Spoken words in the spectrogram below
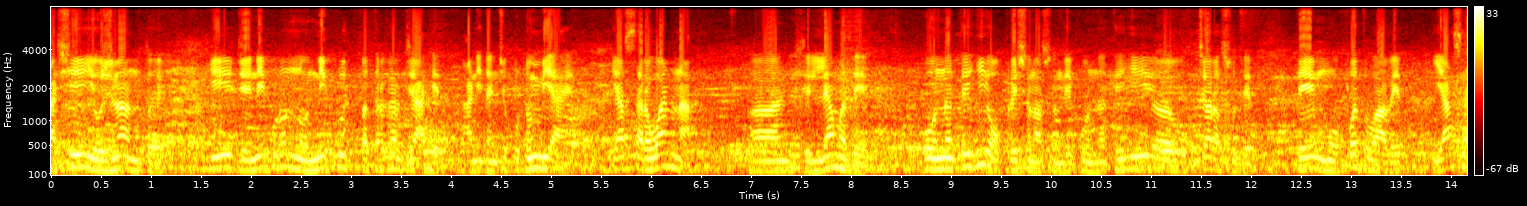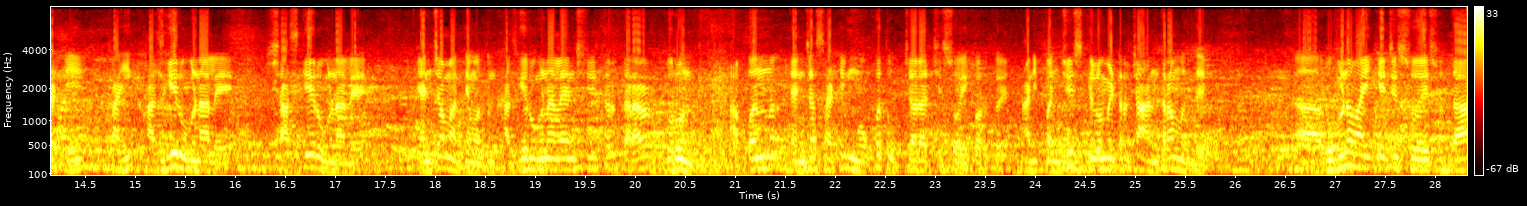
अशी योजना आणतो आहे की जेणेकरून नोंदणीकृत पत्रकार जे आहेत आणि त्यांचे कुटुंबीय आहेत या सर्वांना जिल्ह्यामध्ये कोणतेही ऑपरेशन असू दे कोणतेही उपचार असू देत ते मोफत व्हावेत. यासाठी काही खाजगी रुग्णालये शासकीय रुग्णालये यांच्या माध्यमातून खाजगी रुग्णालयांशी तर करार करून आपण त्यांच्यासाठी मोफत उपचाराची सोय करतो आहे आणि पंचवीस किलोमीटरच्या अंतरामध्ये रुग्णवाहिकेची सोयसुद्धा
